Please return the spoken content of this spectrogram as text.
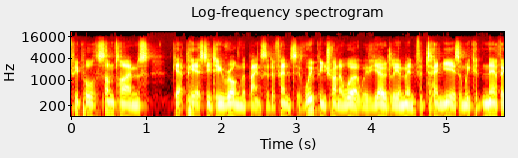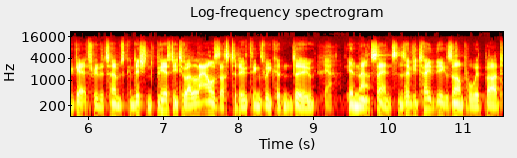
people sometimes get PSD2 wrong, the banks are defensive. We've been trying to work with Yodlee and Mint for 10 years and we could never get through the terms and conditions. PSD2 allows us to do things we couldn't do Yeah. in that sense. And so if you take the example with Bud,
